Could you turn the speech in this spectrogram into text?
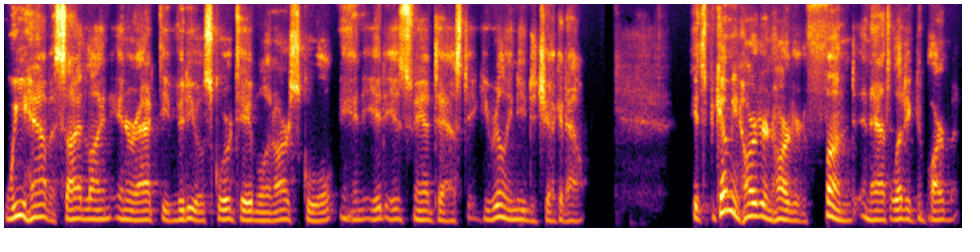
we have a sideline interactive video score table in our school, and it is fantastic. You really need to check it out. It's becoming harder and harder to fund an athletic department,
